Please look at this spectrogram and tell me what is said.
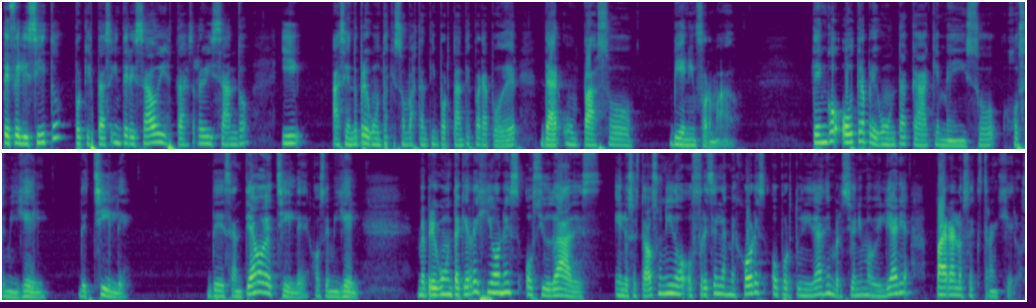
te felicito porque estás interesado y estás revisando y haciendo preguntas que son bastante importantes para poder dar un paso bien informado. Tengo otra pregunta acá que me hizo José Miguel de Chile, de Santiago de Chile, José Miguel. Me pregunta qué regiones o ciudades en los Estados Unidos ofrecen las mejores oportunidades de inversión inmobiliaria para los extranjeros.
